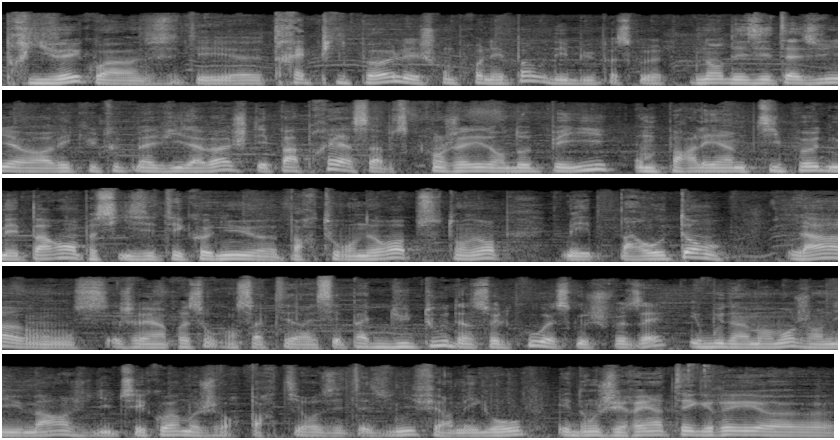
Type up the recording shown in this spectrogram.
privée, quoi. C'était euh, très people et je comprenais pas au début parce que venant des États-Unis, avoir vécu toute ma vie là-bas, j'étais pas prêt à ça. Parce que quand j'allais dans d'autres pays, on me parlait un petit peu de mes parents parce qu'ils étaient connus euh, partout en Europe, surtout en Europe, mais pas autant. Là, j'avais l'impression qu'on s'intéressait pas du tout d'un seul coup à ce que je faisais. Et au bout d'un moment, j'en ai eu marre. Je dis, tu sais quoi, moi, je vais repartir aux États-Unis, faire mes groupes. Et donc, j'ai réintégré euh,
